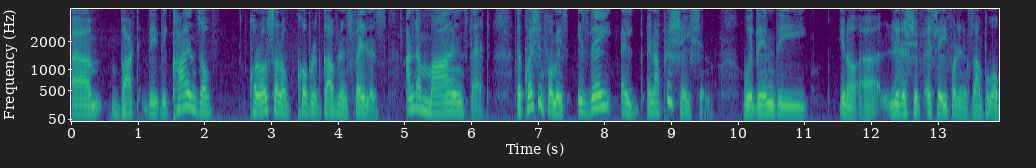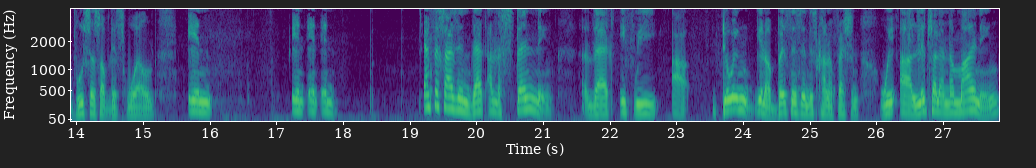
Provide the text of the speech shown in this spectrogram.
Um, but the, the kinds of colossal of corporate governance failures undermines that. The question for me is: Is there a, an appreciation within the you know uh, leadership, SA for an example, or BUSAs of this world, in in in, in emphasizing that understanding that if we are doing, you know, business in this kind of fashion, we are literally undermining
